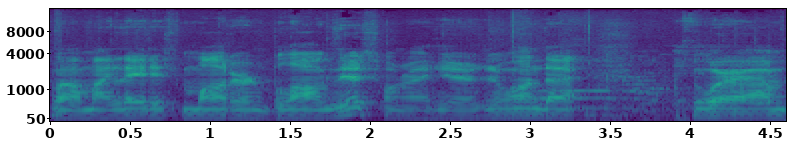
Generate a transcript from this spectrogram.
Well, my latest modern blog. This one right here is the one that, where I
